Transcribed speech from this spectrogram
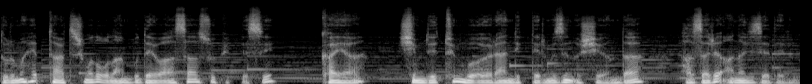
durumu hep tartışmalı olan bu devasa su kütlesi, Kaya, şimdi tüm bu öğrendiklerimizin ışığında Hazar'ı analiz edelim.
